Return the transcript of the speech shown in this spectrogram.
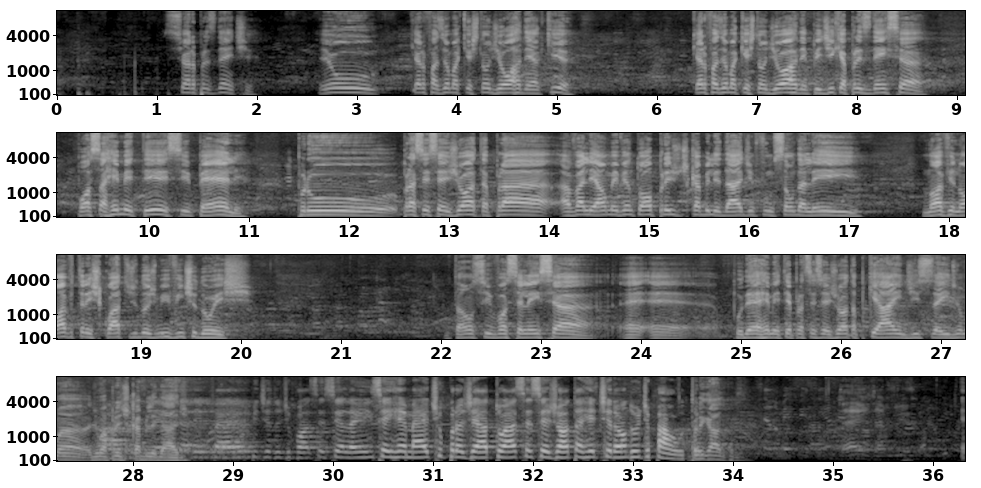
Senhora presidente, eu quero fazer uma questão de ordem aqui. Quero fazer uma questão de ordem, pedir que a presidência possa remeter esse PL para a CCJ para avaliar uma eventual prejudicabilidade em função da Lei 9934 de 2022. Então, se Vossa Excelência é, é, puder remeter para a CCJ, porque há indícios aí de uma, de uma predicabilidade. o pedido de Vossa Excelência e remete o projeto à CCJ retirando-o de pauta. Obrigado, presidente.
